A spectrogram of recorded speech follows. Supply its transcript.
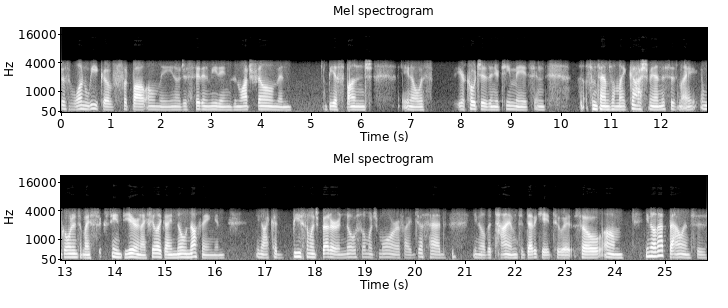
just one week of football only you know just sit in meetings and watch film and be a sponge you know with your coaches and your teammates and sometimes I'm like, gosh, man, this is my I'm going into my 16th year and I feel like I know nothing and you know, I could be so much better and know so much more if I just had, you know, the time to dedicate to it. So, um, you know, that balance is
